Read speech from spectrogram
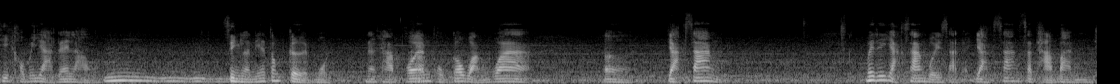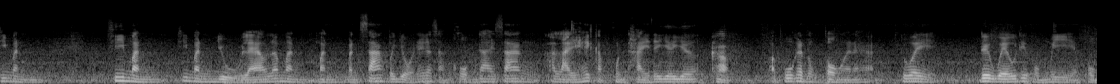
ที่เขาไม่อยากได้เราอืมอืมอืมสิ่งเหล่านี้ต้องเกิดหมดนะครับ เพราะฉะนั้นผมก็หวังว่าเอออยากสร้าง ไม่ได้อยากสร้างบริษัทอะอยากสร้างสถาบันที่มันที่มันที่มันอยู่แล้วแล้วมันมันมันสร้างประโยชน์ให้กับสังคมได้สร้างอะไรให้กับคนไทยได้เยอะครับๆเอาพูดกันตรงๆอะนะฮะด้วย ด้วยเวลที่ผมมี ผม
